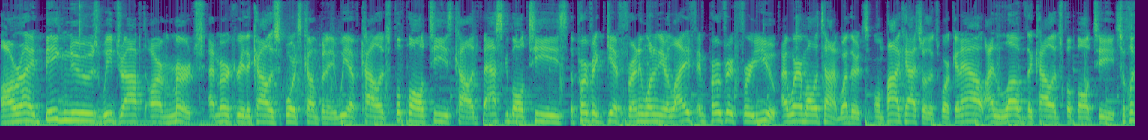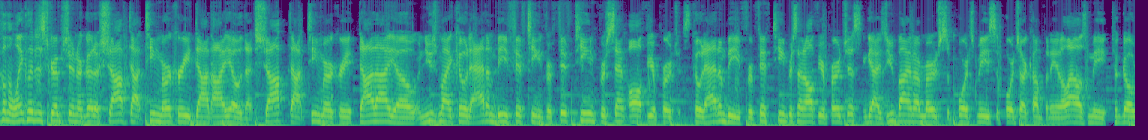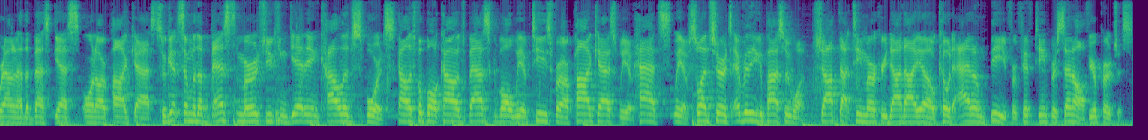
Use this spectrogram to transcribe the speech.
All right, big news. We dropped our merch at Mercury, the college sports company. We have college football tees, college basketball tees, the perfect gift for anyone in your life and perfect for you. I wear them all the time, whether it's on podcasts, whether it's working out. I love the college football tee. So click on the link in the description or go to shop.teammercury.io. That's shop.teammercury.io and use my code AdamB15 for 15% off your purchase. Code AdamB for 15% off your purchase. And guys, you buying our merch supports me, supports our company, and allows me to go around and have the best guests on our podcast. So get some of the best merch you can get in college sports, college football, college basketball. We have tees for our podcast. We have hats. We have sweatshirts, everything you can possibly want. Shop.teammercury.io. Code AdamB for 15% off your purchase.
